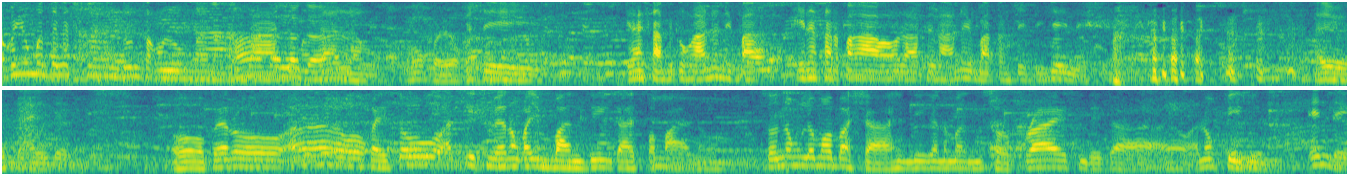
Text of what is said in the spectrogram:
ako yung madalas na nandun sa kulungan na Ah, talaga? dumadalaw. Okay, okay. Kasi, kaya sabi ko nga nun, eh, pa, inasar pa nga ako dati na ano, eh, Batang City Jail eh. Ayun, dahil dun. Oo, pero ah, okay. So at least meron kayong bonding kahit papaano. So nung lumabas siya, hindi ka naman surprise, hindi ka ano, anong feeling? Hindi.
